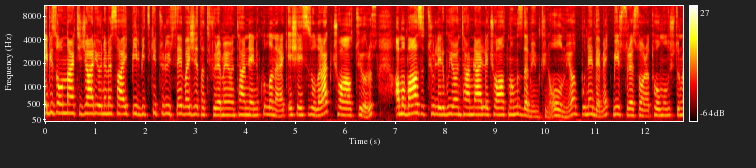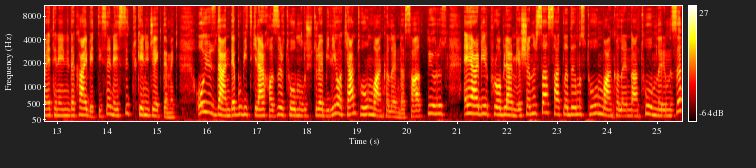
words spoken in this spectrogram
E biz onlar ticari öneme sahip bir bitki türü ise vejetatif üreme yöntemlerini kullanarak eşeysiz olarak çoğaltıyoruz. Ama bazı türleri bu yöntemlerle çoğaltmamız da mümkün olmuyor. Bu ne demek? Bir süre sonra tohum oluşturma yeteneğini de kaybettiyse nesli tükenecek demek. O yüzden de bu bitkiler hazır tohum oluşturabiliyorken tohum bankalarında saklıyoruz. Eğer bir problem yaşanırsa sakladığımız tohum bankalarından tohumlarımızı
